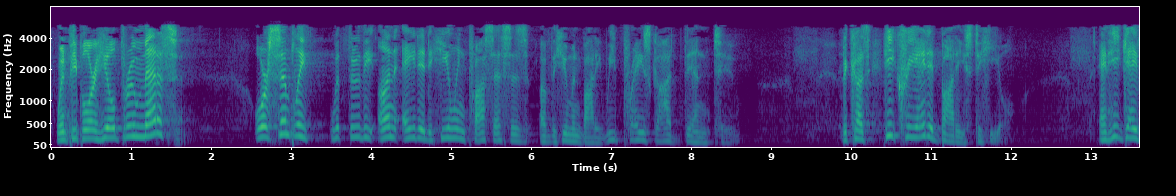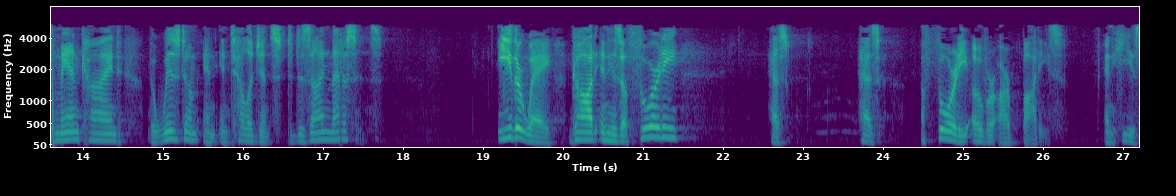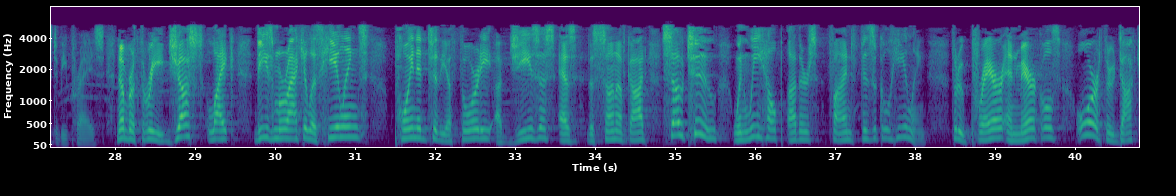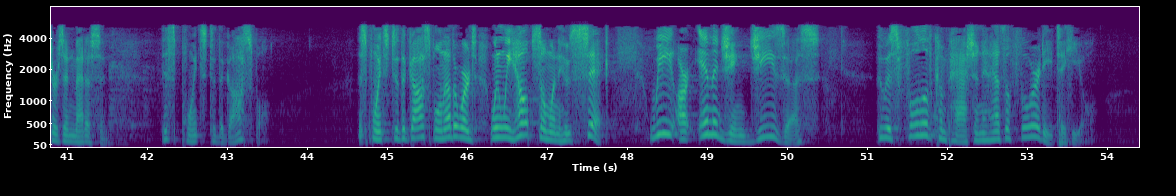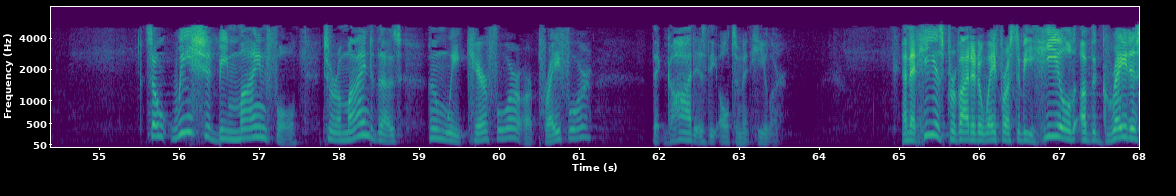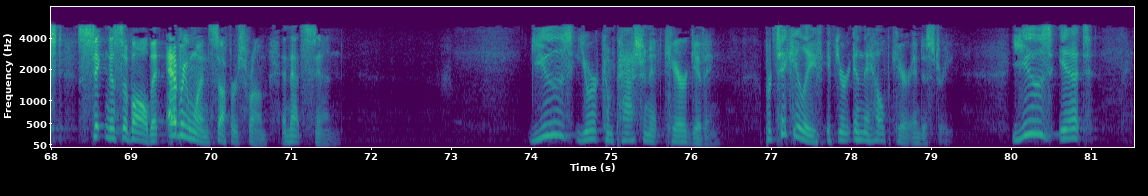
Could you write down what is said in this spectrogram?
When people are healed through medicine, or simply with, through the unaided healing processes of the human body, we praise God then too. Because He created bodies to heal. And He gave mankind the wisdom and intelligence to design medicines. Either way, God, in His authority, has, has authority over our bodies, and He is to be praised. Number three, just like these miraculous healings pointed to the authority of Jesus as the Son of God, so too, when we help others find physical healing through prayer and miracles or through doctors and medicine, this points to the gospel. This points to the gospel. In other words, when we help someone who's sick, we are imaging Jesus, who is full of compassion and has authority to heal. So we should be mindful to remind those whom we care for or pray for that God is the ultimate healer. And that He has provided a way for us to be healed of the greatest sickness of all that everyone suffers from, and that's sin. Use your compassionate caregiving particularly if you're in the healthcare industry. Use it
